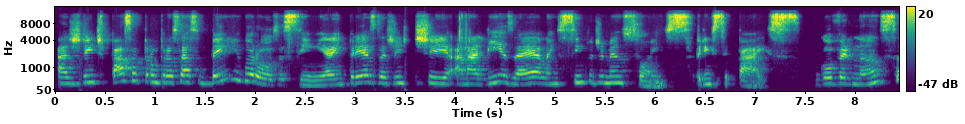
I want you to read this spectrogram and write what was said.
A gente passa por um processo bem rigoroso, assim. A empresa, a gente analisa ela em cinco dimensões principais. Governança,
